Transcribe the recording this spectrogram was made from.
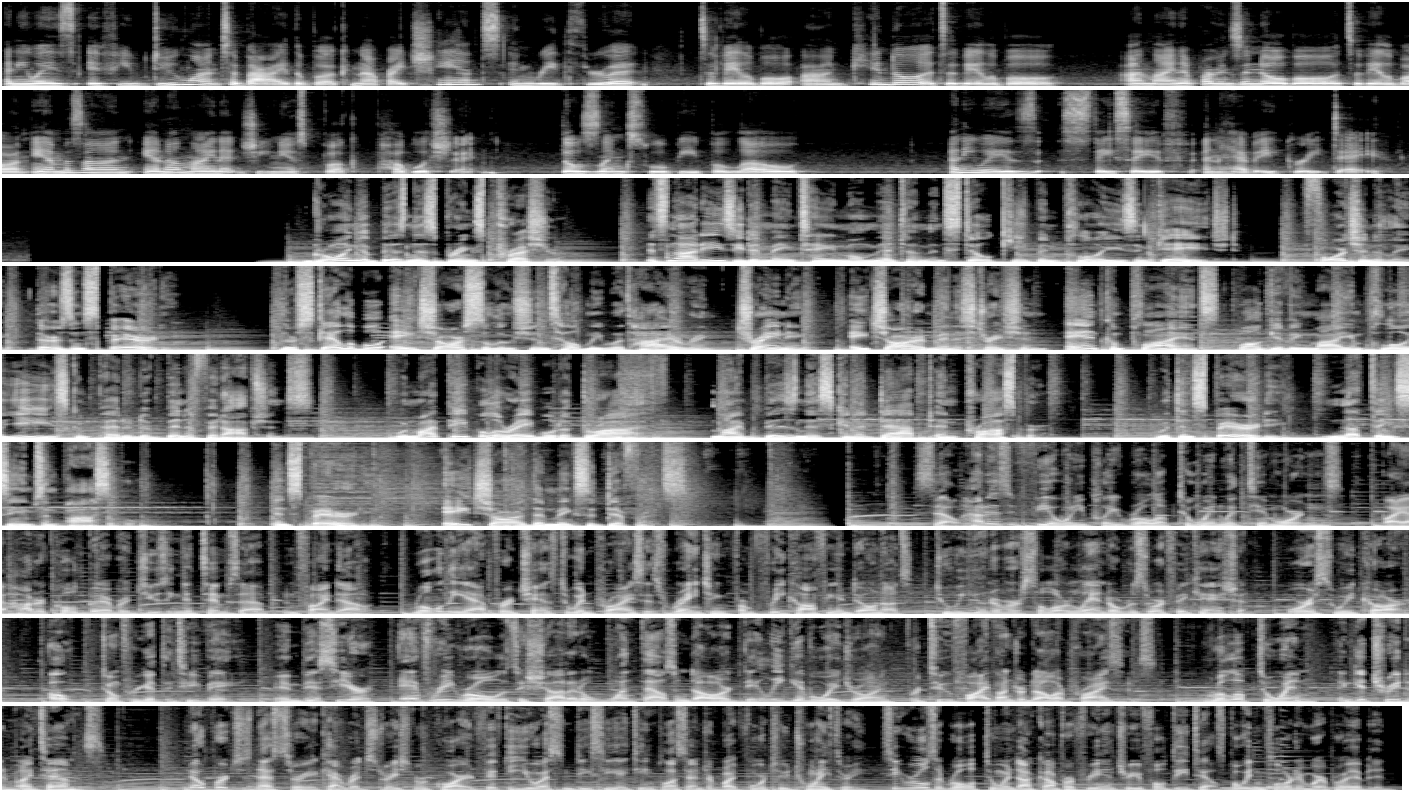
Anyways, if you do want to buy the book Not by Chance and read through it, it's available on Kindle, it's available online at Barnes & Noble, it's available on Amazon, and online at Genius Book Publishing. Those links will be below. Anyways, stay safe and have a great day. Growing a business brings pressure. It's not easy to maintain momentum and still keep employees engaged. Fortunately, there's Insperity. Their scalable HR solutions help me with hiring, training, HR administration, and compliance while giving my employees competitive benefit options. When my people are able to thrive, my business can adapt and prosper. With Insperity, nothing seems impossible. Insperity, HR that makes a difference. So, how does it feel when you play Roll Up to Win with Tim Hortons? Buy a hot or cold beverage using the Tim's app and find out. Roll in the app for a chance to win prizes ranging from free coffee and donuts to a Universal Orlando resort vacation or a sweet car. Oh, don't forget the TV. And this year, every roll is a shot at a $1,000 daily giveaway drawing for two $500 prizes. Roll up to win and get treated by Tim's. No purchase necessary. Account registration required. 50 US and DC 18 plus entered by 4223. See rules at rolluptowin.com for free entry and full details. Void in Florida and where prohibited.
